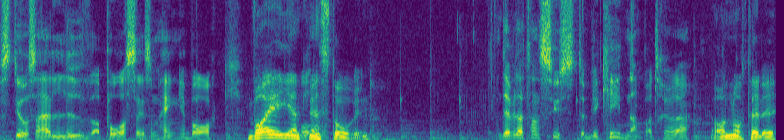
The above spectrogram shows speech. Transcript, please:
stor så här luva på sig som hänger bak. Vad är egentligen storyn? Det är väl att hans syster blir kidnappad tror jag det. Ja, något är det.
